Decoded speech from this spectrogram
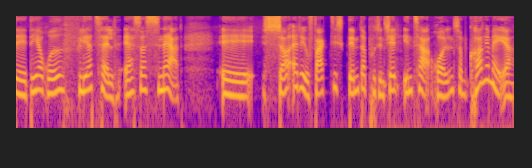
det her røde flertal er så snært, øh, så er det jo faktisk dem, der potentielt indtager rollen som kongemager,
